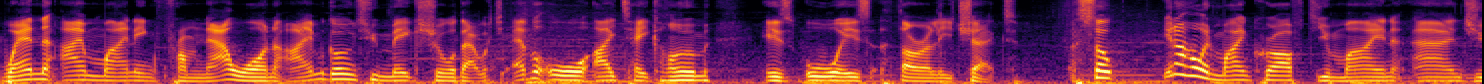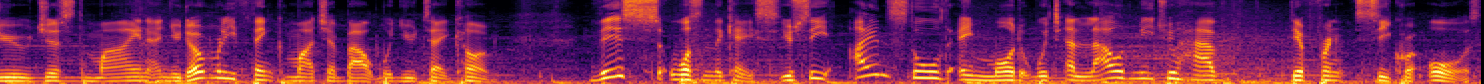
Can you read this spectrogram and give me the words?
when I'm mining from now on, I'm going to make sure that whichever ore I take home is always thoroughly checked. So, you know how in Minecraft you mine and you just mine and you don't really think much about what you take home? This wasn't the case. You see, I installed a mod which allowed me to have different secret ores.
